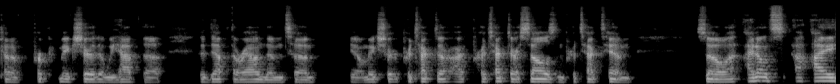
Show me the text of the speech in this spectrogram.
kind of pr- make sure that we have the the depth around them to you know make sure protect our protect ourselves and protect him." So I don't I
